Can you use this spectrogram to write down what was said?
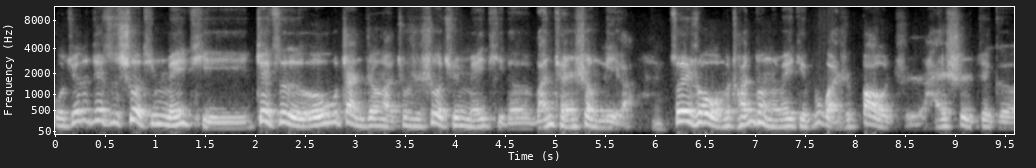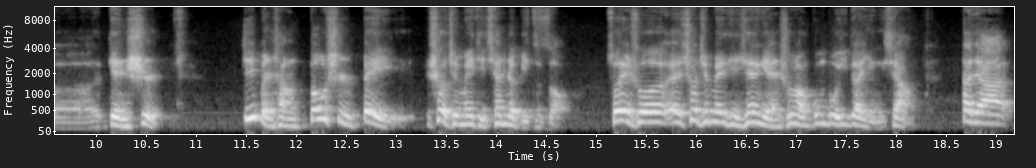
我觉得这次社群媒体，这次俄乌战争啊，就是社群媒体的完全胜利了。所以说，我们传统的媒体，不管是报纸还是这个电视，基本上都是被社群媒体牵着鼻子走。所以说，哎，社群媒体现在脸书上公布一段影像，大家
